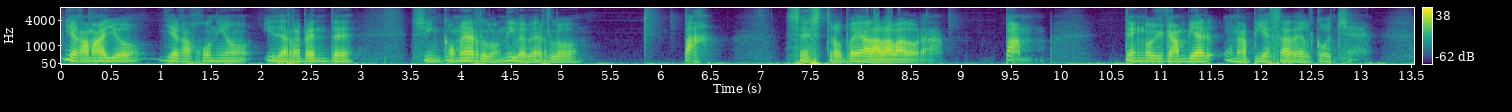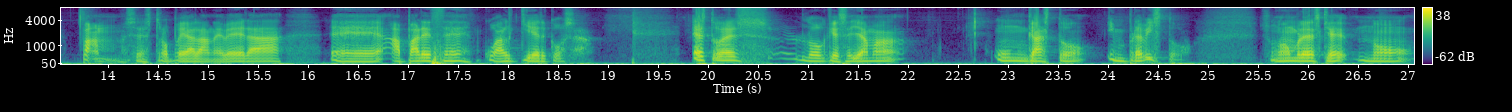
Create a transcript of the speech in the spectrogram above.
llega mayo, llega junio y de repente, sin comerlo ni beberlo, ¡pa! Se estropea la lavadora. ¡Pam! tengo que cambiar una pieza del coche. ¡Pam! Se estropea la nevera, eh, aparece cualquier cosa. Esto es lo que se llama un gasto imprevisto. Su nombre es que no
